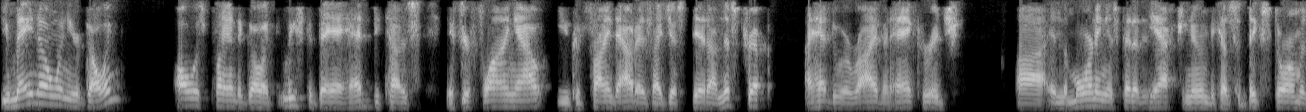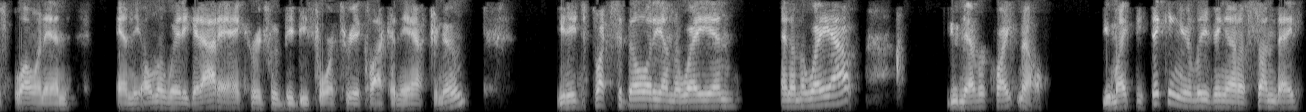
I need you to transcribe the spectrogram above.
You may know when you're going. Always plan to go at least a day ahead because if you're flying out, you could find out as I just did on this trip. I had to arrive in Anchorage uh, in the morning instead of the afternoon because a big storm was blowing in and the only way to get out of Anchorage would be before three o'clock in the afternoon. You need flexibility on the way in and on the way out. You never quite know. You might be thinking you're leaving on a Sunday,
